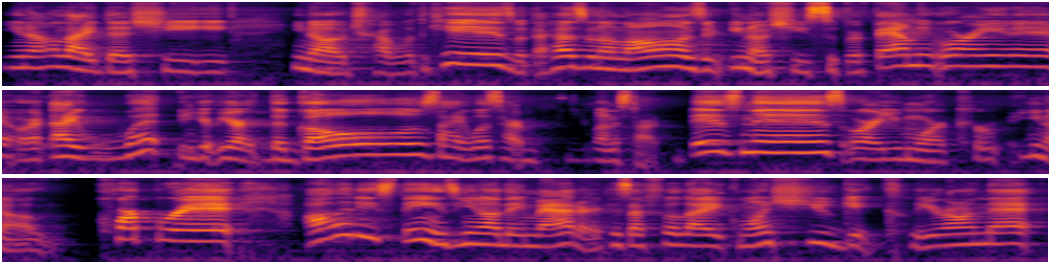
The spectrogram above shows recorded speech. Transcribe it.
You know, like does she, you know, travel with the kids, with her husband alone? Is it, you know, she's super family oriented or like what your, your the goals, like what's her you want to start a business or are you more you know, corporate? All of these things, you know, they matter because I feel like once you get clear on that,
